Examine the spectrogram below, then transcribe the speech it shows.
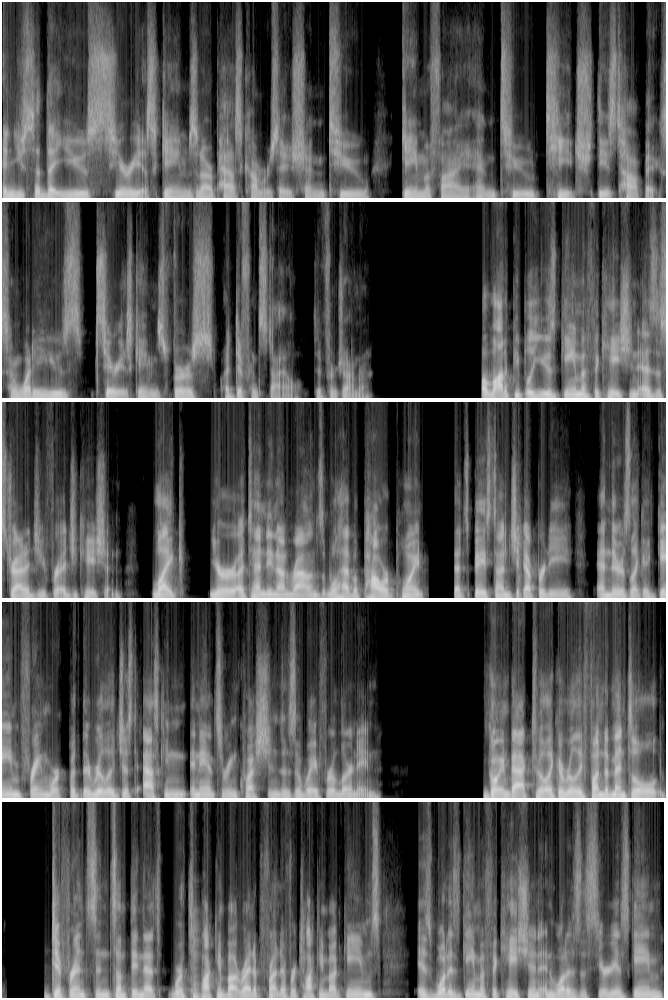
And you said that you use serious games in our past conversation to gamify and to teach these topics. And what do you use serious games versus a different style, different genre? A lot of people use gamification as a strategy for education. Like you're attending on rounds will have a PowerPoint that's based on Jeopardy, and there's like a game framework, but they're really just asking and answering questions as a way for learning. Going back to like a really fundamental difference and something that's worth talking about right up front if we're talking about games is what is gamification and what is a serious game?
